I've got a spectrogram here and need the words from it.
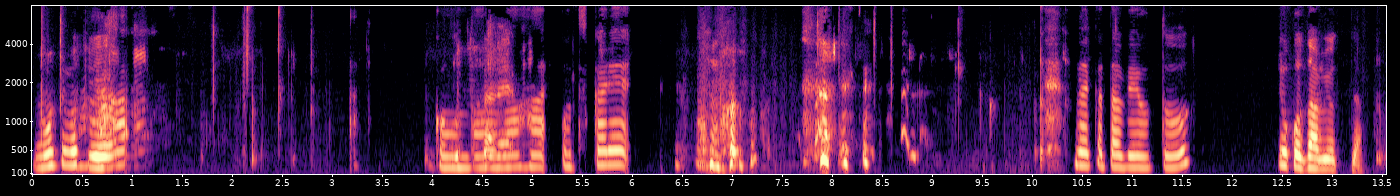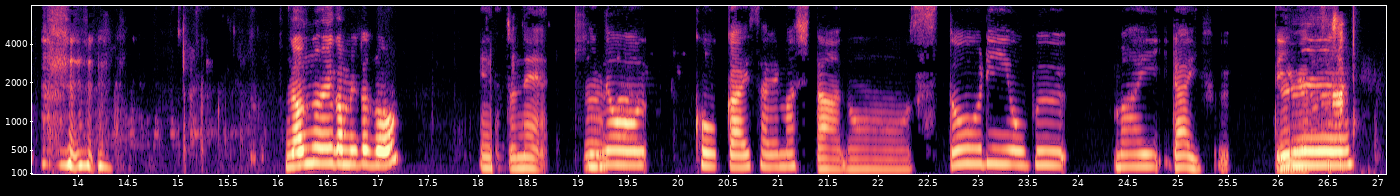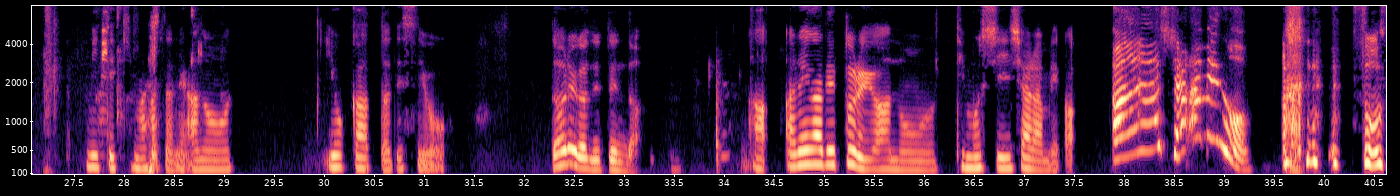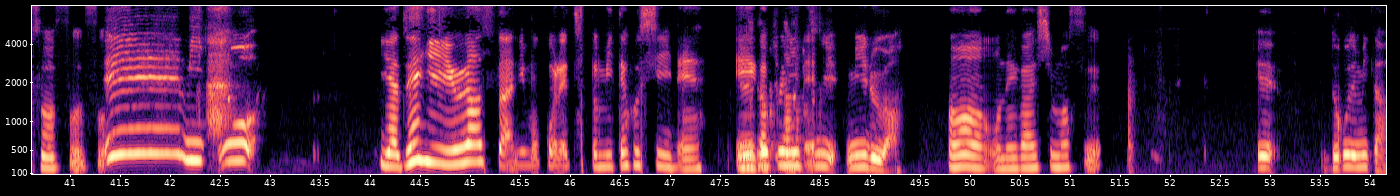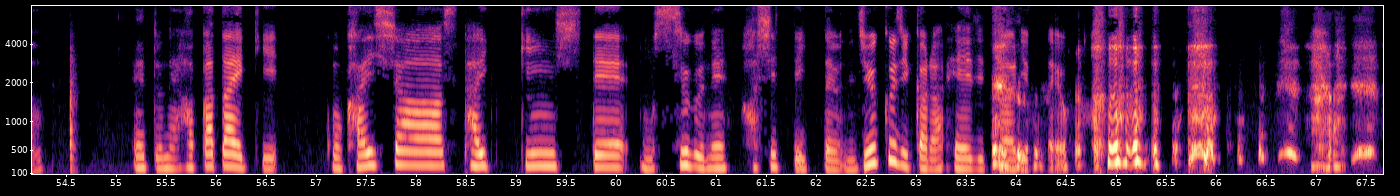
もしもし？あこんばんは。はい、お疲れ。なんか食べようと？チョコ食べよった。何の映画見たぞ？えっとね、うん昨日公開されました、あのーストーリー・オブ・マイ・ライフっていうやつ見てきましたね。あのーよかったですよ。誰が出てんだ？あ、あれが出とるよ、あのーティモシー・シャラメが。あー、シャラメの？そうそうそうそう。えー、見よいや、ぜひ、ユアンさんにもこれちょっと見てほしいね。映画館で。16日見るわ。うん、お願いします。え、どこで見た？えっとね、博多駅、この会社退勤して、もうすぐね、走っていったよね。19時から平日ありやったよ。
